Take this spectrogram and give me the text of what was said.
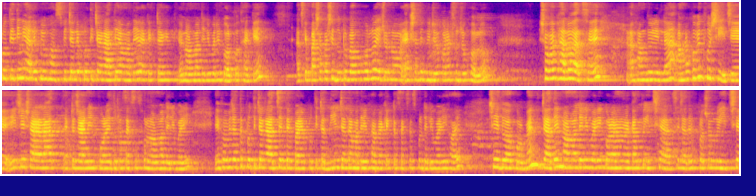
প্রতিদিনই আলিফিম হসপিটালে প্রতিটা রাতে আমাদের এক একটা নর্মাল ডেলিভারির গল্প থাকে। আজকে পাশাপাশি দুটো বাবু হলো এই জন্য একসাথে ভিডিও করার সুযোগ হলো। সবাই ভালো আছে? আলহামদুলিল্লাহ, আমরা খুবই খুশি যে এই যে সারা রাত একটা জার্নির পরে দুটো সাকসেসফুল নর্মাল ডেলিভারি এভাবে যাতে প্রতিটা রাত যেতে পারে, প্রতিটা দিন যাতে আমাদের এভাবে এক একটা সাকসেসফুল ডেলিভারি হয়, সেই দোয়া করবেন। যাদের নর্মাল ডেলিভারি করানোর একান্ত ইচ্ছে আছে, যাদের প্রচণ্ড ইচ্ছে,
